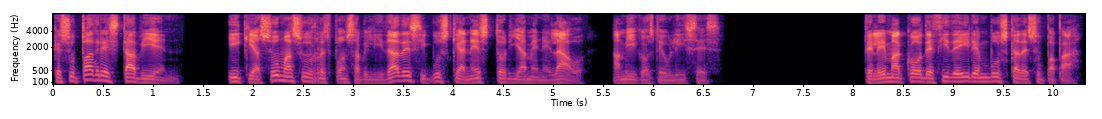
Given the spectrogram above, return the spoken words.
que su padre está bien y que asuma sus responsabilidades y busque a Néstor y a Menelao, amigos de Ulises. Telémaco decide ir en busca de su papá.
